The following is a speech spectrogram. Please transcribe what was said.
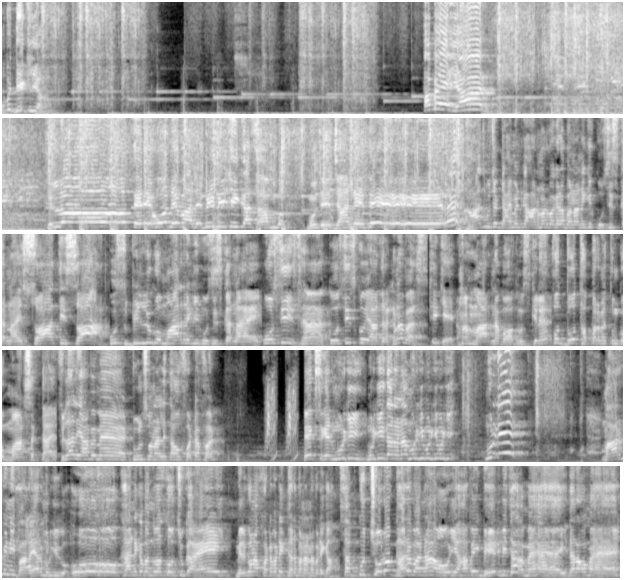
अबे देख लिया। अबे यार! बिल्लो तेरे होने वाले बीबी की कसम, मुझे जाने दे। डायमंड का आर्मर वगैरह बनाने की कोशिश करना है। साथ ही साथ उस बिल्लू को मारने की कोशिश करना है। कोशिश हाँ कोशिश को याद रखना बस। ठीक है मारना बहुत मुश्किल है। वो दो थप्पड़ में तुमको मार सकता है। फ़िलहाल यहाँ पे मैं टूल्स बना लेता हूँ फटाफट। एक सेकेंड मुर्गी मुर्गी इधर आना। मुर्गी मुर्गी मुर्गी मुर्गी! मार भी नहीं पा रहा यार मुर्गी को। ओह, खाने का बंदोबस्त हो चुका है। मेरे को ना फटाफट एक घर बनाना पड़ेगा। सब कुछ छोड़ो, घर बनाओ। यहाँ पे एक भेड़ भी था, मैं, इधर आओ मैं।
